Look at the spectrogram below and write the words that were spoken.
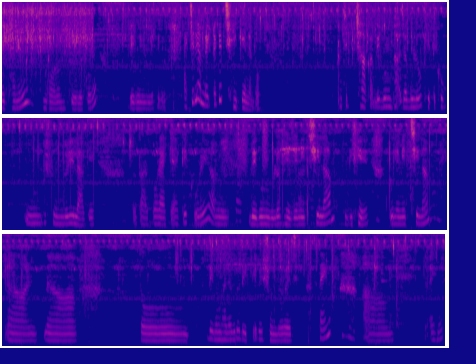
ওইখানে গরম তেলে করে বেগুনগুলোকে দেবো। অ্যাকচুয়ালি আমরা একটাকে ছেঁকে নেব। যে ছাঁকা বেগুন ভাজাগুলো খেতে খুব সুন্দরই লাগে। তো তারপর একে একে করে আমি বেগুনগুলো ভেজে নিচ্ছিলাম, দিয়ে তুলে নিচ্ছিলাম। তো বেগুন ভাজাগুলো দেখতে বেশ সুন্দর হয়েছে, তাই না? যাই হোক।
